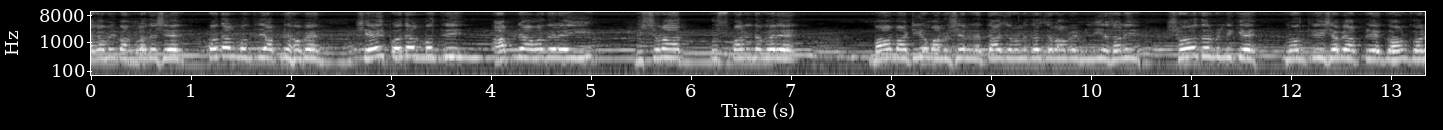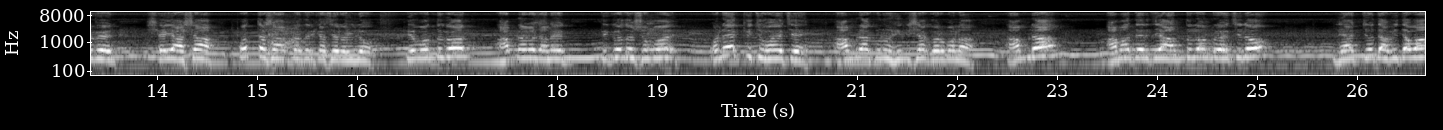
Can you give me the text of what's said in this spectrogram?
আগামী বাংলাদেশের প্রধানমন্ত্রী আপনি হবেন। সেই প্রধানমন্ত্রী আপনি আমাদের এই বিশ্বনাথ উসমানীনগরের মা ও মানুষের নেতা, জননেতা জনাবে মিলিয়ে সালির সহধর্মিনীকে মন্ত্রী হিসাবে আপনি গ্রহণ করবেন। সেই আশা, প্রত্যাশা আপনাদের কাছে রইল। প্রিয় বন্ধুগণ, আপনারা জানেন বিগত সময় অনেক কিছু হয়েছে। আমরা কোনো হিংসা করব না। আমরা আমাদের যে আন্দোলন রয়েছিল, ন্যায্য দাবি দেওয়া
